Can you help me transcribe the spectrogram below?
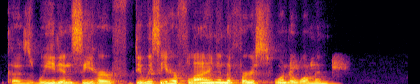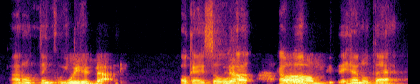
because we didn't see her did we see her flying in the first wonder woman i don't think we we did, did not okay so no. how, how well um, they handle that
